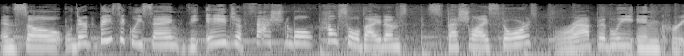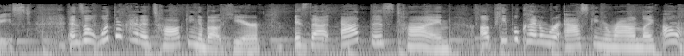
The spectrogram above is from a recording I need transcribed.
And so they're basically saying the age of fashionable household items, specialized stores, rapidly increased. And so what they're kind of talking about here is that at this time, uh, people kind of were asking around like, oh,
